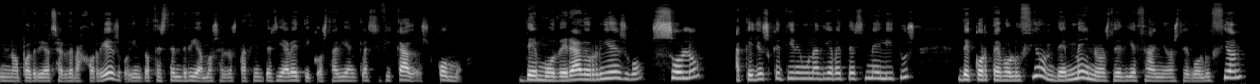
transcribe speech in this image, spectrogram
no podrían ser de bajo riesgo, y entonces tendríamos en los pacientes diabéticos, estarían clasificados como de moderado riesgo solo aquellos que tienen una diabetes mellitus de corta evolución, de menos de 10 años de evolución,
